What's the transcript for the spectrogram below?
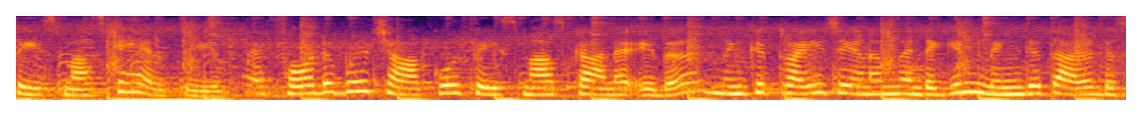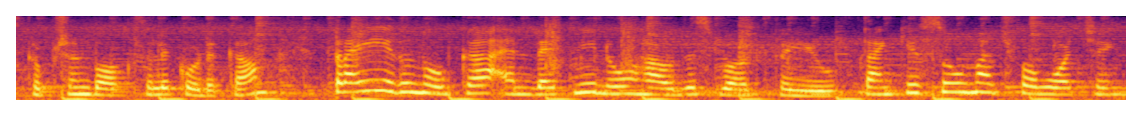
ഫേസ് മാസ്ക് ഹെൽപ്പ് ചെയ്യും. അഫോർഡബിൾ ചാർക്കോൾ ഫേസ് മാസ്ക് ആണ് ഇത്. നിങ്ങൾക്ക് ട്രൈ ചെയ്യണം എന്നുണ്ടെങ്കിൽ ലിങ്ക് താഴെ ഡിസ്ക്രിപ്ഷൻ ബോക്സിൽ കൊടുക്കാം. ട്രൈ ചെയ്ത് നോക്കുക and let me know how this work for you thank you so much for watching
